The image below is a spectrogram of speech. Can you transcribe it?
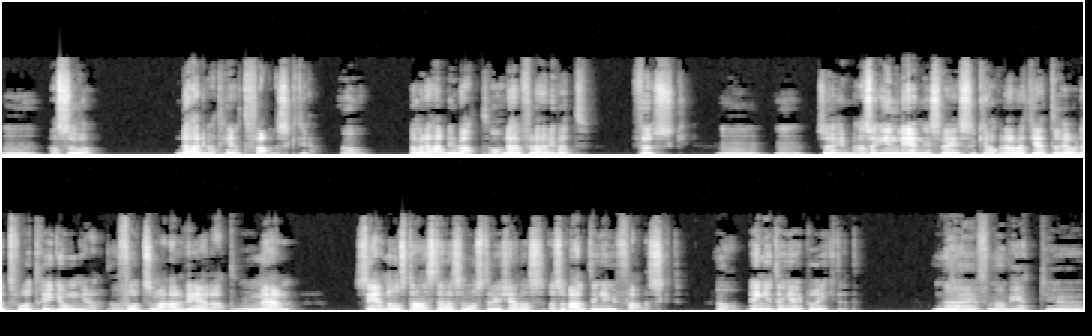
Mm. Alltså, det hade ju varit helt falskt ju. Ja. Ja, men det hade ju varit. Ja. Det, för det hade ju varit fusk. Mm. Mm. Så alltså inledningsvis så kanske det hade varit jätteroligt två, tre gånger. Ja. Fort som man hade velat. Mm. Men sen någonstans där så måste det kännas, alltså allting är ju falskt. Ja. Ingenting är ju på riktigt. Nej, för man vet ju...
